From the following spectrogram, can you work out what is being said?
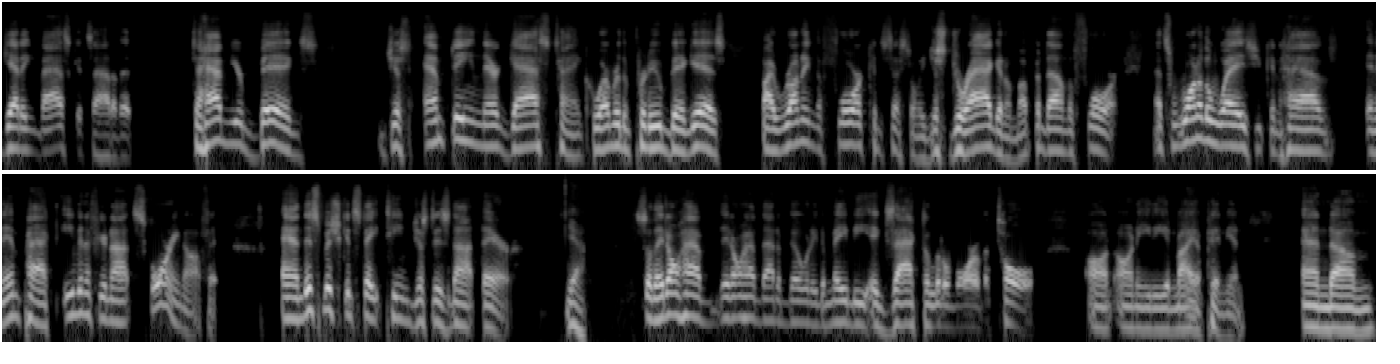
getting baskets out of it, to have your bigs just emptying their gas tank, whoever the Purdue big is, by running the floor consistently, just dragging them up and down the floor. That's one of the ways you can have an impact, even if you're not scoring off it. And this Michigan State team just is not there. Yeah. So they don't have they don't have that ability to maybe exact a little more of a toll on on Edey, in my opinion. And um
